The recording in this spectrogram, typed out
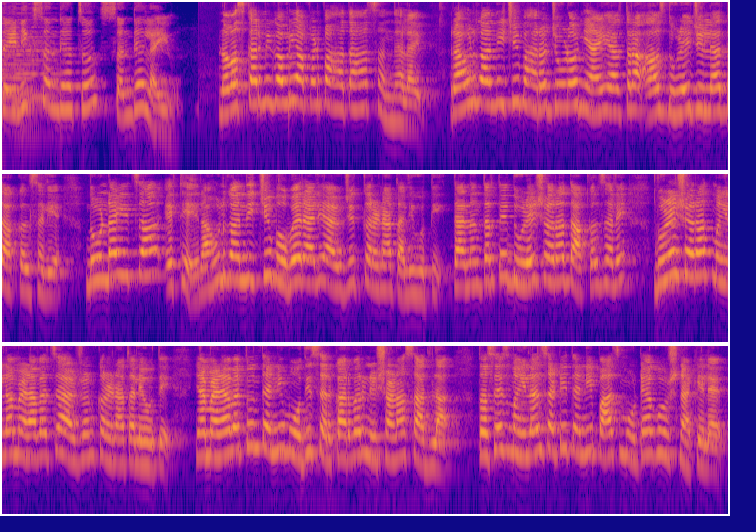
दैनिक संध्याचं संध्या लाईव्ह नमस्कार मी गौरी आपण पाहत आहात संध्या लाईव्ह राहुल गांधीची भारत जोडो न्याय यात्रा आज धुळे जिल्ह्यात दाखल झाली आहे. दोंडाईचा येथे राहुल गांधीची भव्य रॅली आयोजित करण्यात आली होती. त्यानंतर ते धुळे शहरात दाखल झाले. धुळे शहरात महिला मेळाव्याचे आयोजन करण्यात आले होते. या मेळाव्यातून त्यांनी मोदी सरकारवर निशाणा साधला. तसेच महिलांसाठी त्यांनी पाच मोठ्या घोषणा केल्या आहेत.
